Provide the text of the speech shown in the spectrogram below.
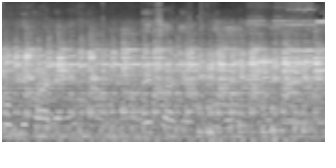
पब्लिक आल्याने लईच आले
